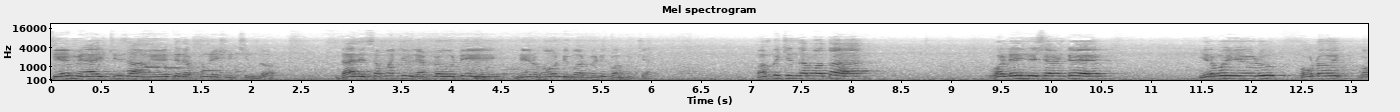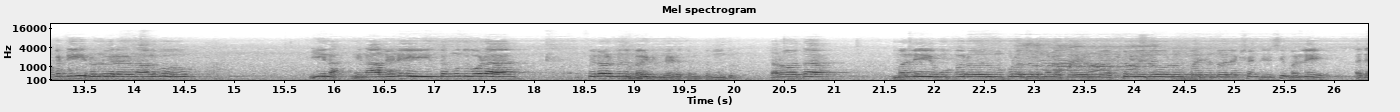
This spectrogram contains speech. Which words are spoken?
సేమ్ యాజిటీస్ ఆమె ఏదైతే రికమెండేషన్ ఇచ్చిందో దానికి సంబంధించిన లెటర్ ఒకటి నేను హోమ్ డిపార్ట్మెంట్కి పంపించాను పంపించిన తర్వాత వాళ్ళు ఏం చేశారంటే ఇరవై ఏడు ఒకటో ఒకటి రెండు ఇరవై నాలుగు ఈయన ఈయన ఆల్రెడీ ఇంతకుముందు కూడా పిల్లల మీద బయట ఉన్నాడు ఇంతకుముందు. తర్వాత మళ్ళీ ముప్పై రోజులు ముప్పై రోజులు మళ్ళీ పదిహేను తొమ్మిది రోజులు పదిహేను రోజులు ఎలక్షన్ చేసి మళ్ళీ అది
